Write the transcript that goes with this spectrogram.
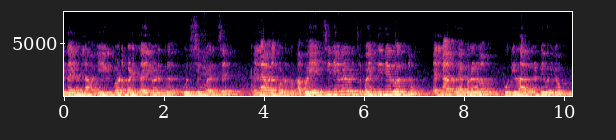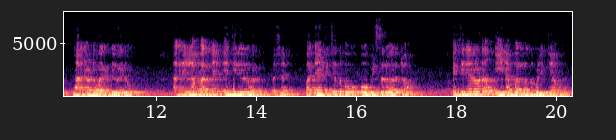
ഇതെല്ലാം ഈ ഉടമ്പടി തൈലും എടുത്ത് കുരിശും വരച്ച് എല്ലാം അവിടെ കൊടുക്കും അപ്പോൾ എഞ്ചിനീയറെ വിളിച്ചപ്പോൾ എഞ്ചിനീയർ പറഞ്ഞു എല്ലാ പേപ്പറുകളും പുതിയതാക്കേണ്ടി വരും ഞാനവിടെ വരേണ്ടി വരും. അങ്ങനെയെല്ലാം പറഞ്ഞ് എഞ്ചിനീയർ പറഞ്ഞു. പക്ഷെ പഞ്ചായത്തിൽ ചെന്നപ്പോൾ ഓഫീസർ പറഞ്ഞു എഞ്ചിനീയറോട് ഈ നമ്പറിലൊന്ന് വിളിക്കാൻ പറഞ്ഞു.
